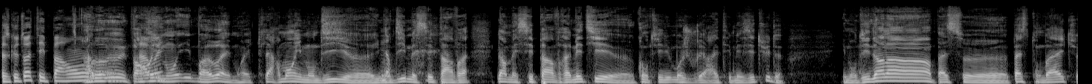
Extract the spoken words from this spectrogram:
Parce que toi, tes parents. Ah ouais, parents, ah ils bah ouais, moi, clairement, ils m'ont dit, euh, ils m'ont dit, mais c'est pas un vrai. Non, mais c'est pas un vrai métier. Euh, continue. Moi, je voulais arrêter mes études. Ils m'ont dit non, non, passe, passe ton bac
